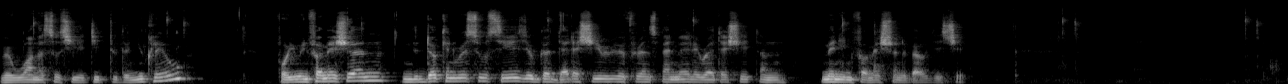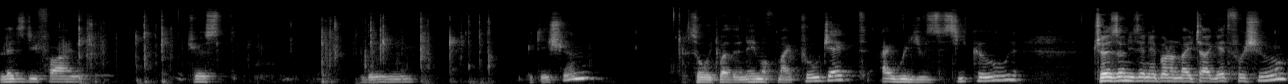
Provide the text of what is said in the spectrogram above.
the one associated to the Nucleo. For your information, in the doc and resources, you've got datasheet, reference manual, errata sheet, and many information about this chip. Let's define just the application. So it was the name of my project. I will use C code. JSON is enabled on my target for sure.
